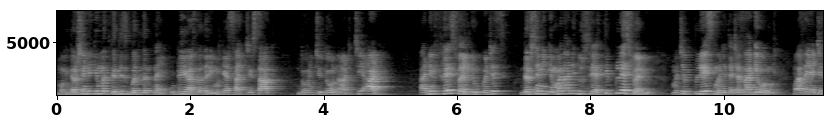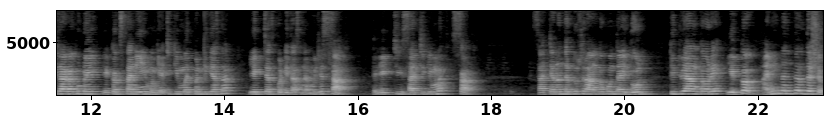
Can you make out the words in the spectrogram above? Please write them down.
मग दर्शनी किंमत कधीच बदलत नाही. कुठेही असला तरी. मग या सातची सात दोनची दोन आठची आठ. आणि फेस व्हॅल्यू म्हणजेच दर्शनी किंमत आणि दुसरी असते प्लेस व्हॅल्यू म्हणजे प्लेस म्हणजे त्याच्या जागेवरून. मग आता याची जागा कुठे? आहे एकक स्थानी. आहे मग याची किंमत पण किती असणार? एकच्याच पटीत असणार म्हणजे सात. तर एकची सातची किंमत सात. सातच्या नंतर दुसरा अंक कोणता आहे? दोन. कितव्या अंकावर आहे एकक आणि नंतर दशक.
